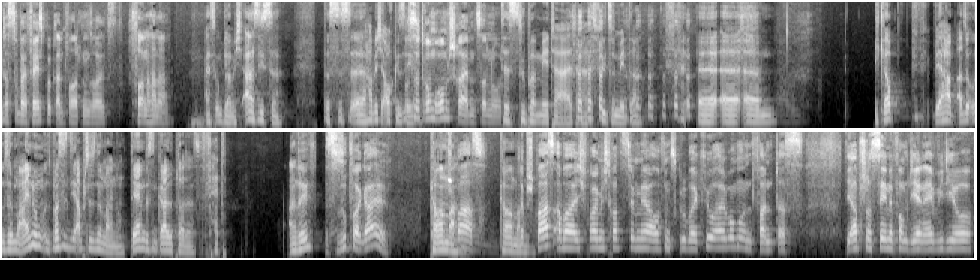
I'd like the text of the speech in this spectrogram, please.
dass du bei Facebook antworten sollst. Von Hannah. Das ist unglaublich. Ah, siehst du. Das ist, äh, habe ich auch gesehen. Musst du drum rumschreiben zur Not. Das ist super Meta, Alter. Das ist viel zu Meter. äh, äh, ähm, ich glaube, wir haben, also unsere Meinung, was ist die abschließende Meinung? Damn ist eine geile Platte. Fett. André? Ist super geil. Kann man machen. Spaß. Kann man Ich machen. hab Spaß, aber ich freue mich trotzdem mehr auf ein Schoolboy Q Album und fand, dass die Abschlussszene vom DNA Video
